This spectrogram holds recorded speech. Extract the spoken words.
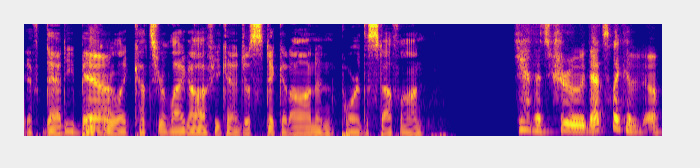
if Daddy Baker Yeah. like cuts your leg off, you kind of just stick it on and pour the stuff on. Yeah, that's true. That's like a, a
